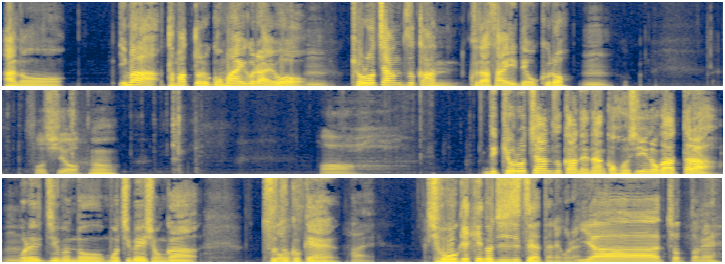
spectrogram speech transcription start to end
あのー今溜まっとる5枚ぐらいを、うん。キョロちゃん図鑑くださいで送ろうん。そうしよう。うん。う。あで、キョロちゃん図鑑でなんか欲しいのがあったら、うん俺自分のモチベーションがあ。続くけん、ねはい。衝撃の事実やったね、これ。いやー、ちょっとね。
